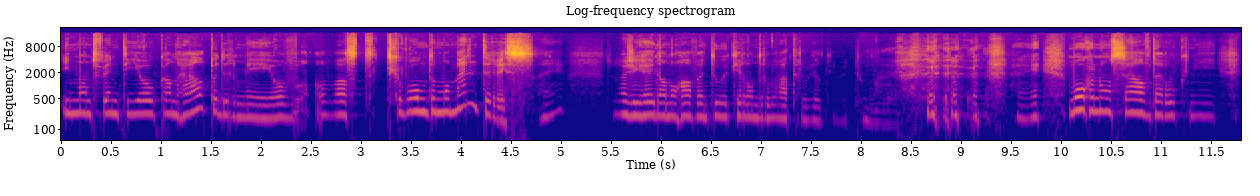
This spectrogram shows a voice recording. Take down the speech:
iemand vindt die jou kan helpen ermee. Of, of als het gewoon de moment er is. Hè. Dus als jij dan nog af en toe een keer onder water wilt duwen, Mogen onszelf daar ook niet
